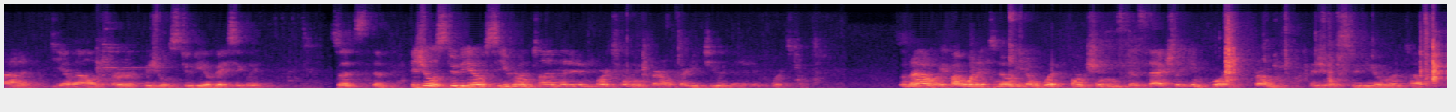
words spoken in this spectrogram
uh, DLL for Visual Studio, basically. So it's the Visual Studio C runtime that it imports from and kernel 32 that it imports from. So now, if I wanted to know, you know, what functions does it actually import from Visual Studio runtime,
